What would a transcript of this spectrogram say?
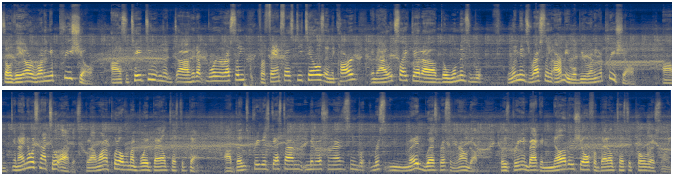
so they are running a pre-show. Uh, so stay tuned to uh, hit up Warrior Wrestling for FanFest details and the card. And uh, it looks like that uh, the women's women's wrestling army will be running a pre-show. Um, and I know it's not till August, but I want to put over my boy Battle Tested Ben. Uh, Ben's previous guest on Midwestern Wrestling, Midwest Wrestling Roundup, but he's bringing back another show for Battle Tested Pro Wrestling.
